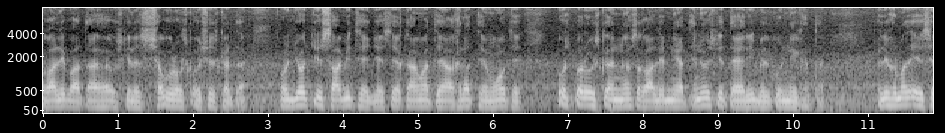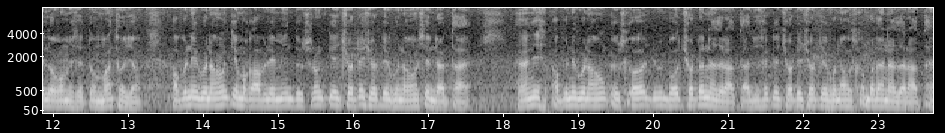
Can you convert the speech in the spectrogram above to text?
غالب آتا ہے، اس کے لیے شب روز کوشش کرتا ہے۔ اور جو چیز ثابت ہے، جیسے قیامت ہے، آخرت ہے، موت ہے، اس پر اس کا نفس غالب نہیں آتے نہیں یعنی اس کی تیاری بالکل نہیں کرتا۔ علی فرمت ایسے لوگوں میں سے تم مت ہو جاؤ۔ اپنے گناہوں کے مقابلے میں دوسروں کے چھوٹے چھوٹے گناہوں سے ڈرتا ہے۔ ہاں جی اپنے گناہوں کو اس کو جو بہت چھوٹا نظر آتا ہے، جیسے کہ چھوٹے چھوٹے گناہ اس کو بڑا نظر آتا ہے۔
